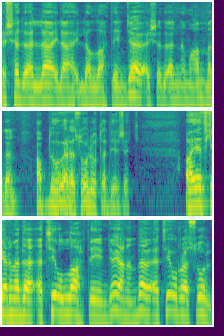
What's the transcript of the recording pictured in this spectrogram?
Eşhedü en la ilahe illallah deyince eşhedü enne Muhammeden abduhu ve resuluh da diyecek. Ayet-i kerimede etiullah deyince yanında etiur resul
